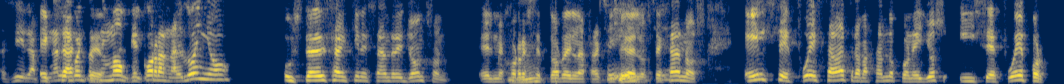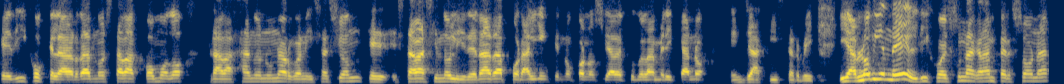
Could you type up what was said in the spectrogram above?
Es decir, a final de cuentas, ni modo que corran al dueño. Ustedes saben quién es Andre Johnson el mejor receptor en la franquicia de los Tejanos. Él se fue, estaba trabajando con ellos y se fue porque dijo que la verdad no estaba cómodo trabajando en una organización que estaba siendo liderada por alguien que no conocía de fútbol americano en Jack Easterby. Y habló bien de él, dijo, es una gran persona,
